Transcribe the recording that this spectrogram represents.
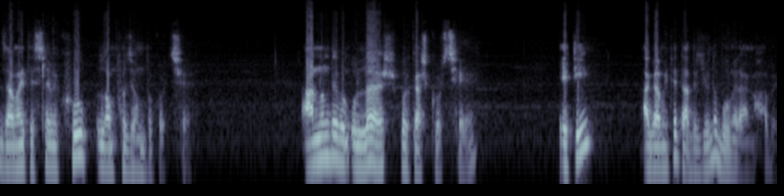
জামায়াত ইসলামী খুব লম্ফজম্প করছে, আনন্দ এবং উল্লাস প্রকাশ করছে, এটি আগামীতে তাদের জন্য বুমেরাং হবে।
